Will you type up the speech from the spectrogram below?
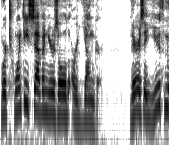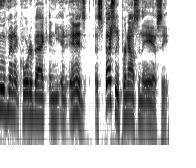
were 27 years old or younger. There is a youth movement at quarterback, and, and it's especially pronounced in the AFC.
